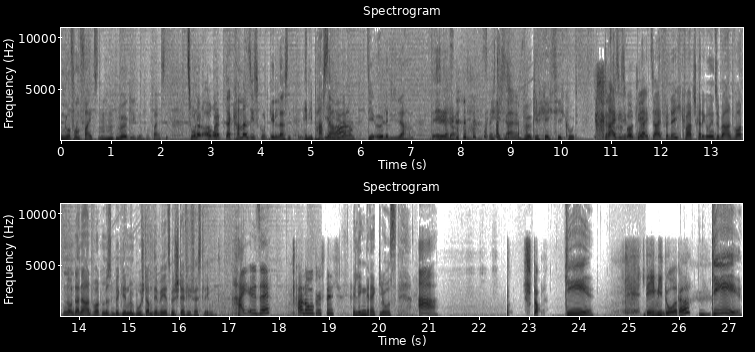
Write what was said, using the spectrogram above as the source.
nur vom Feinsten. Wirklich nur vom Feinsten. 200 Euro, Super. da kann man sich's gut gehen lassen. Hey, die Pasta, die Ja. die da haben, die Öle, die die da haben. Mega. Das ist richtig geil. Wirklich richtig gut. 30 Sekunden Okay. gleich Zeit für dich, Quatschkategorien zu beantworten. Und deine Antworten müssen beginnen mit dem Buchstaben, den wir jetzt mit Steffi festlegen. Hi Ilse, hallo, grüß dich. wir legen direkt los. A, Stopp. G, D wie Durga. G,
